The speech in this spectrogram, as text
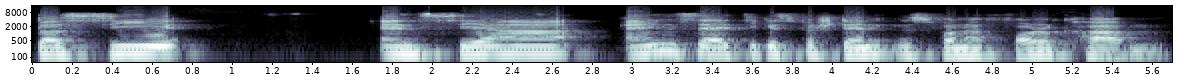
dass sie ein sehr einseitiges Verständnis von Erfolg haben.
